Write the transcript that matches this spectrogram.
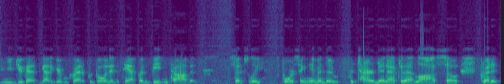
you, you got got to give them credit for going into Tampa and beating Tom and essentially forcing him into retirement after that loss. So credit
